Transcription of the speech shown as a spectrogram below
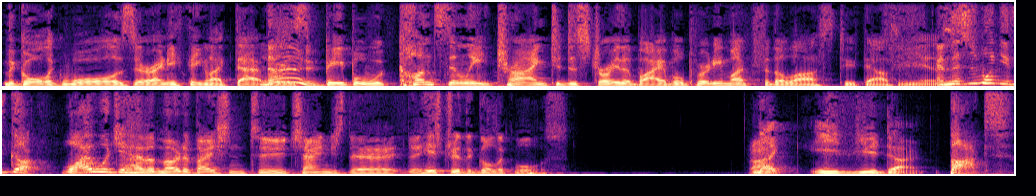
the Gallic Wars or anything like that. No. Whereas people were constantly trying to destroy the Bible pretty much for the last 2,000 years. And this is what you've got. Why would you have a motivation to change the, the history of the Gallic Wars? Right? like, you, you don't. But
